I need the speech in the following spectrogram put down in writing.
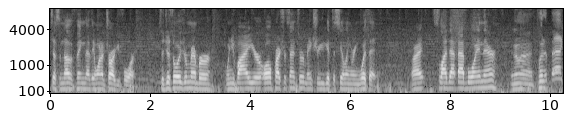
Just another thing that they want to charge you for. So just always remember when you buy your oil pressure sensor, make sure you get the sealing ring with it. All right, slide that bad boy in there and I'm gonna put it back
